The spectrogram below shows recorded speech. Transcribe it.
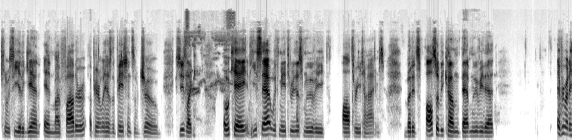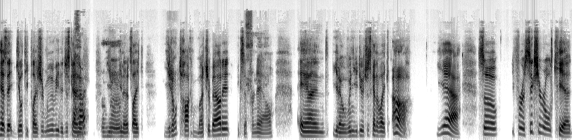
can we see it again? And my father apparently has the patience of Job. 'cause he's like, okay, and he sat with me through this movie all three times. But it's also become that movie that everybody has that guilty pleasure movie that just kind Uh-huh. of you, Mhm. you know, it's like you don't talk much about it except for now. And you know, when you do, it's just kind of like, oh, yeah. So for a six-year-old kid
